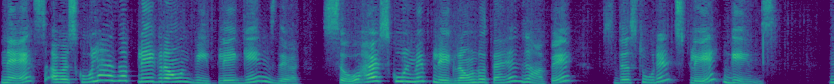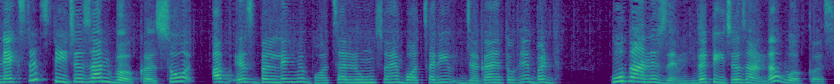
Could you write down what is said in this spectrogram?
Next our school has a playground we play games there so हर स्कूल में प्लेग्राउंड होता है जहाँ पे the students play games next is teachers and workers so अब इस बिल्डिंग में बहुत सारे रूम्स हैं, बहुत सारी जगहें तो हैं but who manage them the teachers and the workers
